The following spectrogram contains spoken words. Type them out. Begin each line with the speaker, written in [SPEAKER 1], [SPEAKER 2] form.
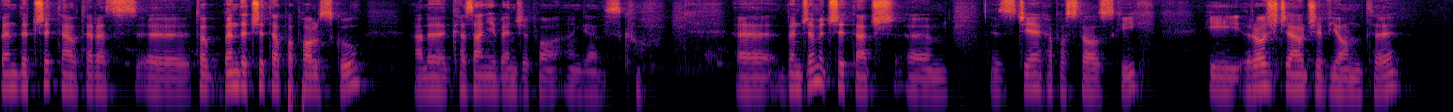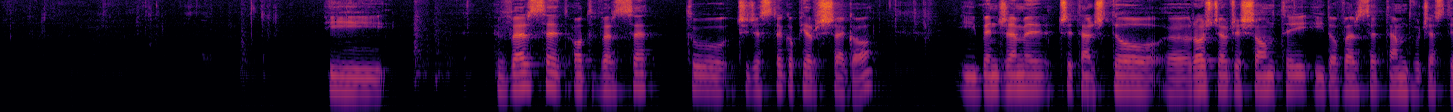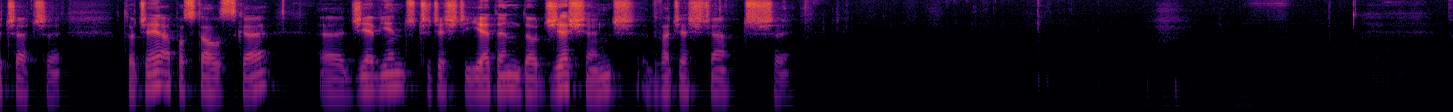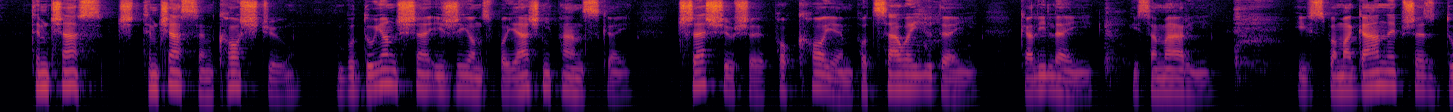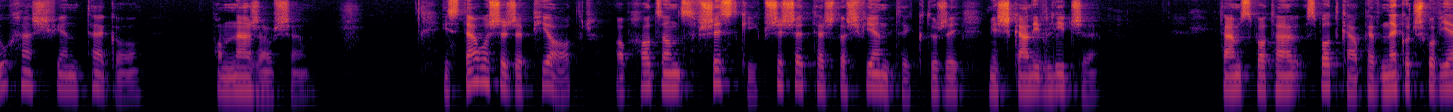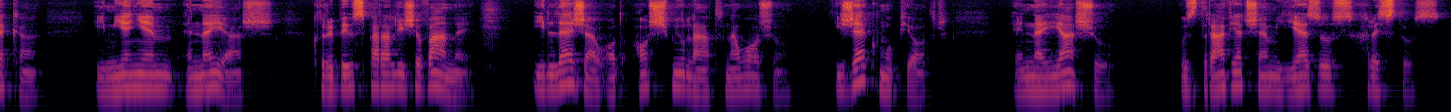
[SPEAKER 1] Będę czytał teraz, e, to będę czytał po polsku, ale kazanie będzie po angielsku. E, będziemy czytać z Dziejów Apostolskich i rozdział dziewiąty i werset od wersetu 31 i będziemy czytać do e, rozdział 10 i do werset tam 23. To Dzieje Apostolskie 9, 31 do 10, 23. Tymczas, tymczasem Kościół, budując się i żyjąc w bojaźni pańskiej, cieszył się pokojem po całej Judei, Galilei i Samarii i wspomagany przez Ducha Świętego pomnażał się. I stało się, że Piotr, obchodząc wszystkich, przyszedł też do świętych, którzy mieszkali w Lidze. Tam spotkał pewnego człowieka imieniem Eneasz, który był sparaliżowany i leżał od ośmiu lat na łożu. I rzekł mu Piotr, Eneaszu, uzdrawia cię Jezus Chrystus.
